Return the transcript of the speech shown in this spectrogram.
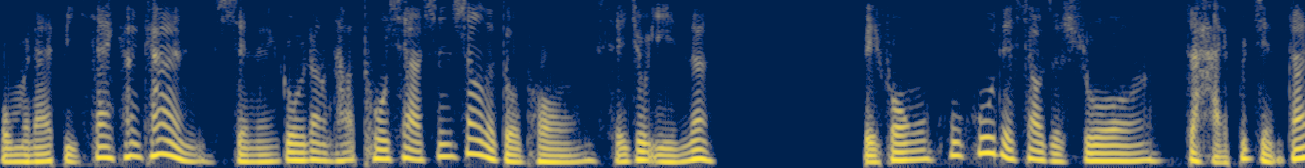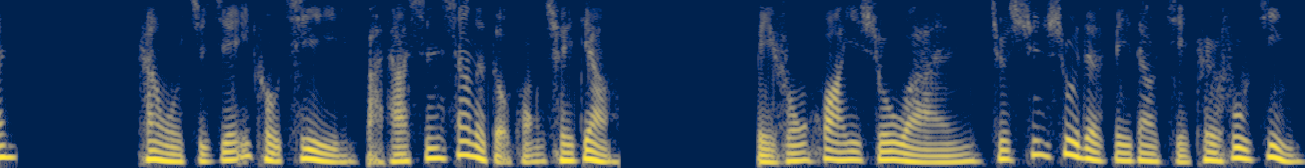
我们来比赛看看，谁能够让他脱下身上的斗篷，谁就赢了。北风呼呼的笑着说：“这还不简单？看我直接一口气把他身上的斗篷吹掉。”北风话一说完，就迅速的飞到杰克附近。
